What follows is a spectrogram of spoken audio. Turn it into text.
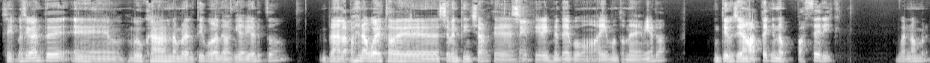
Sí, básicamente eh, voy a buscar el nombre del tipo, lo tengo aquí abierto. En plan, en la página web está de Seventeen Shark, que Sí. si queréis meter, pues hay un montón de mierda. Un tío que se llama Technopaceric, buen nombre,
